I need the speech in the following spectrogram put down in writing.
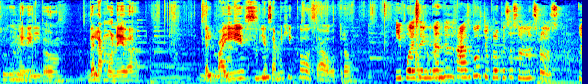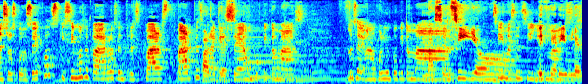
tu, dinerito. De la moneda del país, ya sea México o sea otro. Y pues en grandes rasgos, yo creo que esos son nuestros nuestros consejos. Quisimos separarlos en tres partes, para que sea un poquito más, no sé, a lo mejor un poquito más... Más sencillo. Sí, más sencillo. Digerible.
